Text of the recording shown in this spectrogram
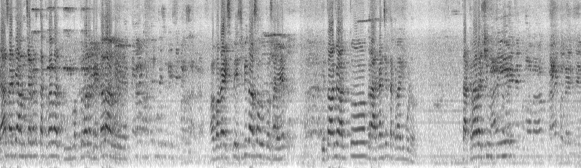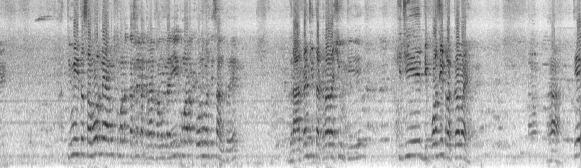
यासाठी आमच्याकडे तक्रार आली मग तुम्हाला भेटायला आले हा बघा स्पेसिफिक असं होतं साहेब. इथं आम्ही आलतो ग्राहकांची तक्रारी पुढं तक्रार अशी होती तुम्ही इथं समोर नाही आम्ही तुम्हाला कसं तक्रार सांगू? तरी तुम्हाला फोनवरती सांगतोय. ग्राहकांची तक्रार अशी होती की जी डिपॉझिट रक्कम आहे. हा ते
